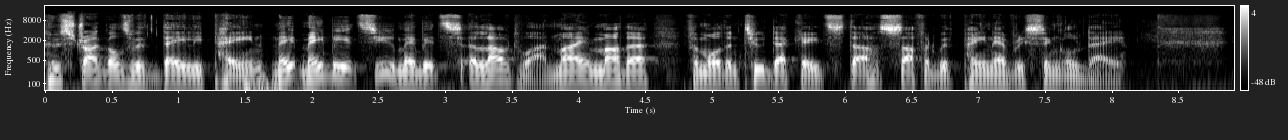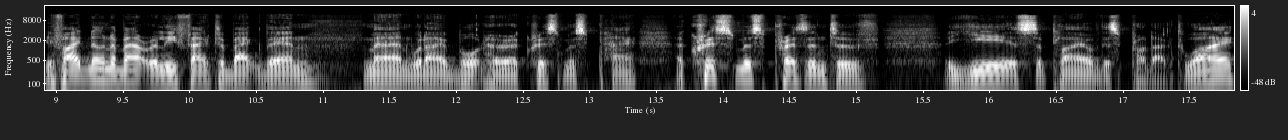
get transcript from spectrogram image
who struggles with daily pain. Maybe it's you, maybe it's a loved one. My mother, for more than two decades, st- suffered with pain every single day. If I'd known about Relief Factor back then, man, would I have bought her a Christmas pack, a Christmas present of a year's supply of this product? Why?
